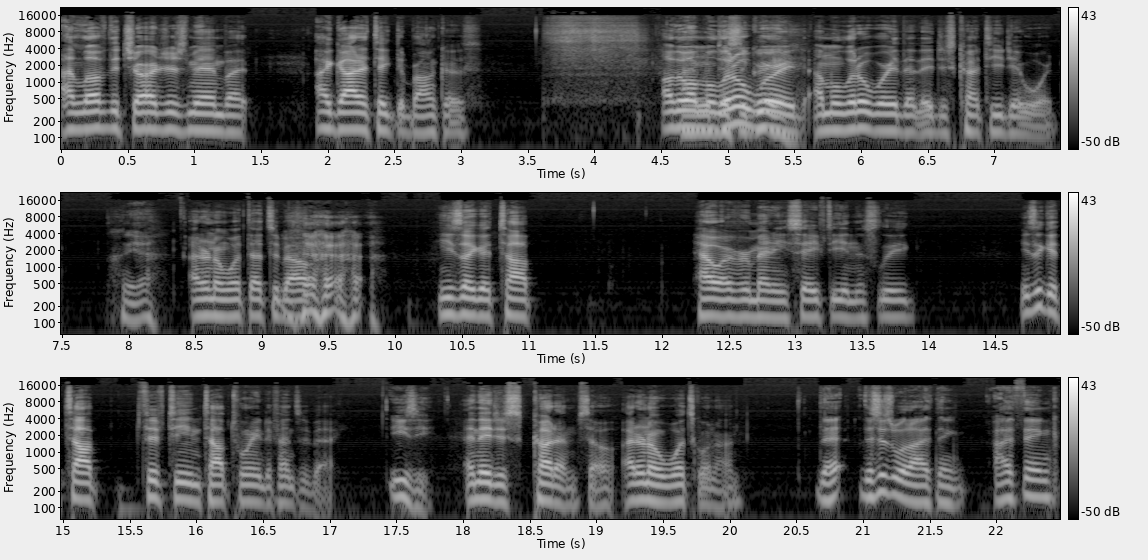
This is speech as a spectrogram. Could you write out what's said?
I love the Chargers, man, but I gotta take the Broncos. Although I I'm a little disagree. worried. I'm a little worried that they just cut T.J. Ward. Yeah. I don't know what that's about. He's like a top, however many safety in this league. He's like a top 15, top 20 defensive back, Easy. and they just cut him. So I don't know what's going on. That this is what I think. I think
